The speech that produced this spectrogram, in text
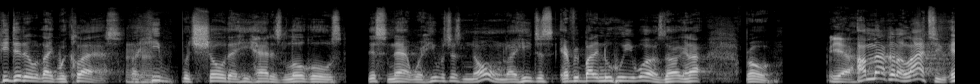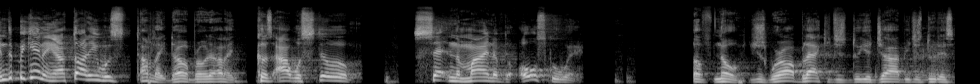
he did it like with class like Mm-hmm. he would show that he had his logos this and that where he was just known like he just everybody knew who he was dog and i bro Yeah. I'm not gonna lie to you. In the beginning, I thought he was. I was like, dog, bro. I was like, because I was still set in the mind of the old school way of no, you just we're all black. You just do your job. You just do this.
